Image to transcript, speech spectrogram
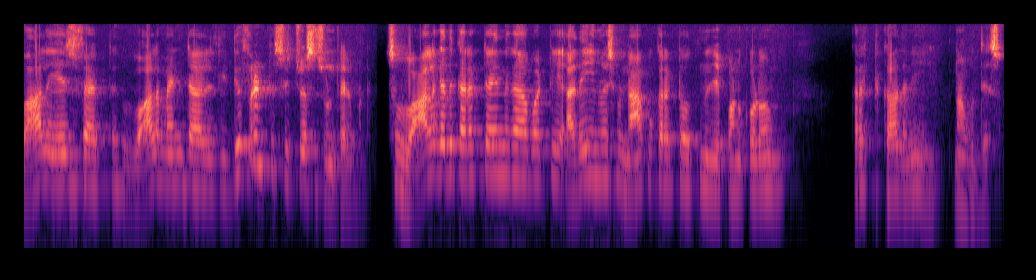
వాళ్ళ ఏజ్ ఫ్యాక్టర్ వాళ్ళ మెంటాలిటీ డిఫరెంట్ సిచ్యువేషన్స్ ఉంటాయి అనమాట సో వాళ్ళకి అది కరెక్ట్ అయింది కాబట్టి అదే ఇన్వెస్ట్మెంట్ నాకు కరెక్ట్ అవుతుందని చెప్పి అనుకోవడం కరెక్ట్ కాదని నా ఉద్దేశం.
